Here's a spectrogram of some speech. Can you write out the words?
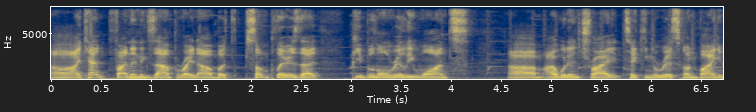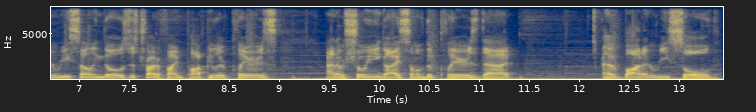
uh, I can't find an example right now, but some players that people don't really want, um, I wouldn't try taking a risk on buying and reselling those. Just try to find popular players. And I'm showing you guys some of the players that I have bought and resold.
